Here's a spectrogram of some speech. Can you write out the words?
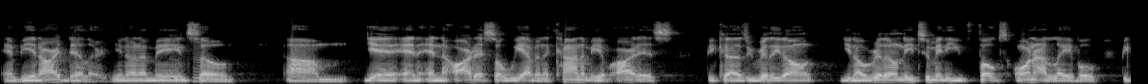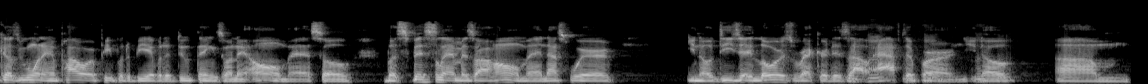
and be an art dealer you know what i mean mm-hmm. so um, yeah, and and the artists. So we have an economy of artists because we really don't, you know, really don't need too many folks on our label because we want to empower people to be able to do things on their own, man. So, but Spit Slam is our home, man. That's where, you know, DJ Lord's record is out, mm-hmm, Afterburn. Mm-hmm, you know, mm-hmm. um,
